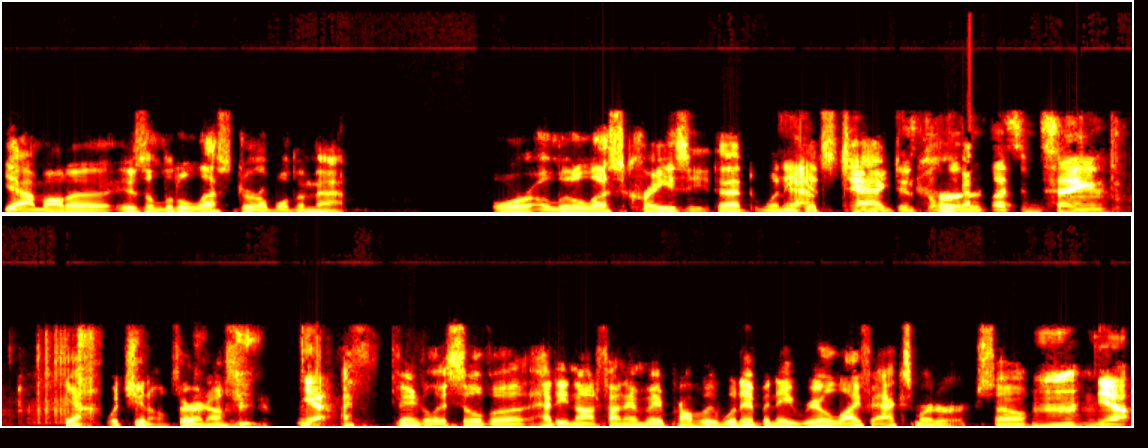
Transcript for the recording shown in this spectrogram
yeah, Motta is a little less durable than that, or a little less crazy. That when yeah. he gets tagged and Still a little hurt, Less insane. Yeah, which you know, fair enough. Yeah. I Wanderlei Silva, had he not found MMA, probably would have been a real life axe murderer. So Mm, yeah.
